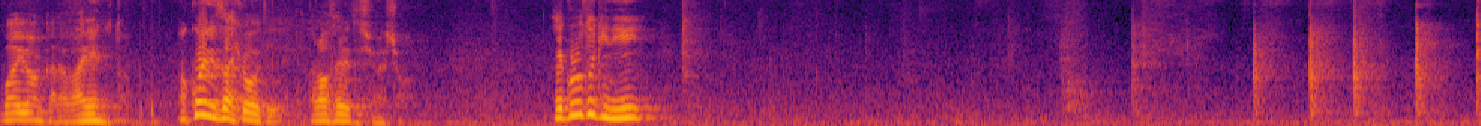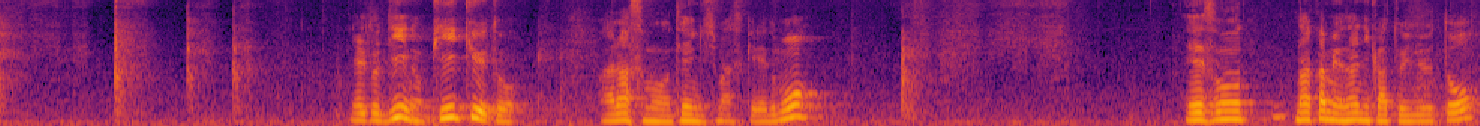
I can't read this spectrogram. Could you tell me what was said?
y1 から yn と、まあ、こういう座標で表されるとしましょう。で、この時に、えっと D の PQ と表すものを定義しますけれども、えその中身は何かというと、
